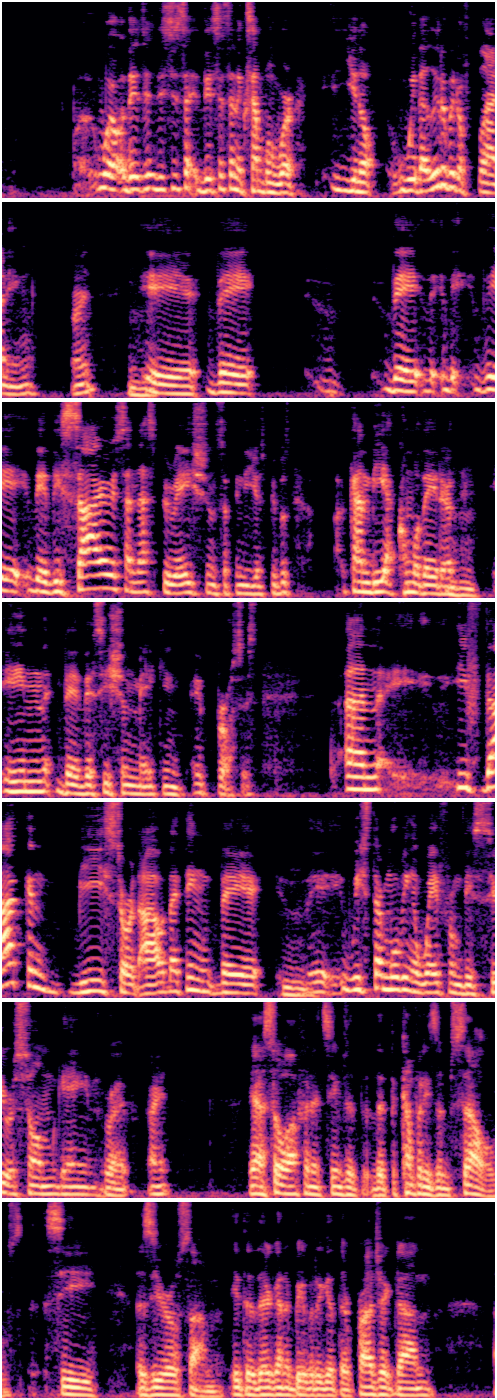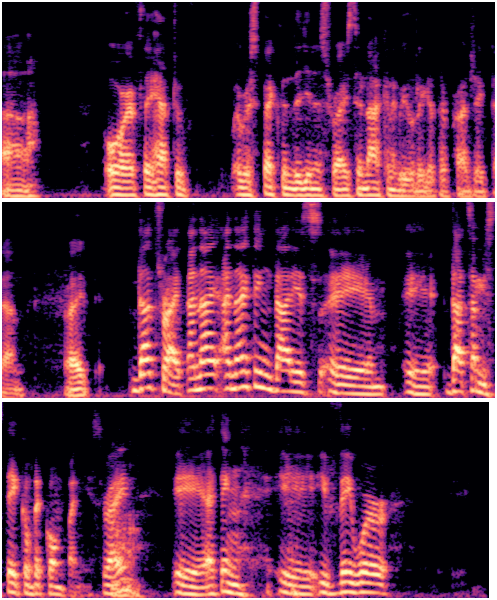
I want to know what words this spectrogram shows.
well this, this is a, this is an example where you know with a little bit of planning, right, mm-hmm. uh, the the, the, the, the desires and aspirations of indigenous peoples can be accommodated mm-hmm. in the decision making uh, process. And if that can be sorted out, I think they, mm. they, we start moving away from this zero sum game. Right. Right. Yeah. So often it seems that, that the companies themselves see a zero sum. Either they're going to be able to get their project done, uh, or if they have to respect indigenous rights, they're not going to be able to get their project done. Right. That's right, and I and I think that is um, uh, that's a mistake of the companies, right? Uh-huh. Uh, I think uh, if they were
